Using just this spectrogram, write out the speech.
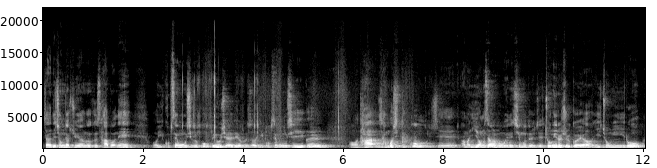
자, 근데 정작 중요한 건 그 4번에 어, 이 곱셈 공식을 꼭 외우셔야 돼요. 그래서 이 곱셈 공식을 어, 다 이제 한 번씩 듣고 이제 아마 이 영상을 보고 있는 친구들 이제 종이를 줄 거예요. 이 종이로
